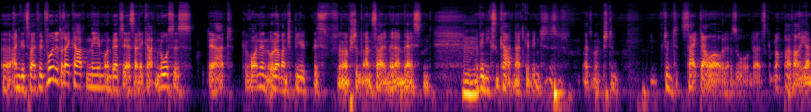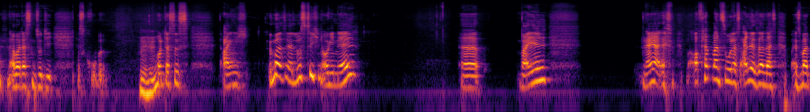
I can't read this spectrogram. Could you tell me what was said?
äh, angezweifelt wurde, drei Karten nehmen und wer zuerst alle Karten los ist, der hat gewonnen oder man spielt bis zu einer bestimmten Anzahl, wer am meisten, mhm. am wenigsten Karten hat, gewinnt. Das ist also eine bestimmte, bestimmte Zeitdauer oder so. Oder es gibt noch ein paar Varianten, aber das sind so die, das Grobe. Mhm. Und das ist eigentlich immer sehr lustig und originell, äh, weil naja, oft hat man es so, dass alle dann das, also man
